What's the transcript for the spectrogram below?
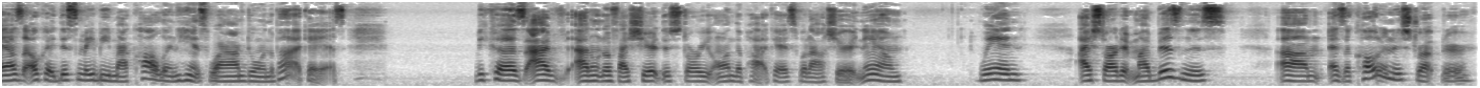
And I was like, okay, this may be my calling, hence why I'm doing the podcast. Because I've I don't know if I shared this story on the podcast, but I'll share it now. When I started my business, um, as a coding instructor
